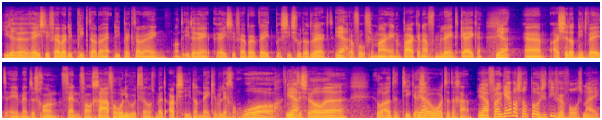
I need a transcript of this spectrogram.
iedere raceliefhebber die prikt, daar doorheen, die prikt daar doorheen. Want iedere raceliefhebber weet precies hoe dat werkt. Ja. Daarvoor hoef je maar een, een paar keer naar Formule 1 te kijken. ja, Ehm, als je dat niet weet en je bent dus gewoon fan van gave Hollywoodfilms met actie, dan denk je wellicht van wow, dit Ja. is wel eh, heel authentiek. En Ja. zo hoort het te gaan. Ja, Frank, jij was wat positiever volgens mij.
